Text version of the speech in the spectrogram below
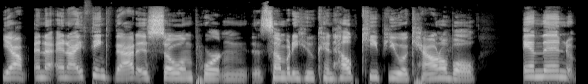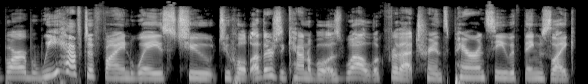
Yeah, and and I think that is so important. Somebody who can help keep you accountable. And then Barb, we have to find ways to to hold others accountable as well. Look for that transparency with things like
